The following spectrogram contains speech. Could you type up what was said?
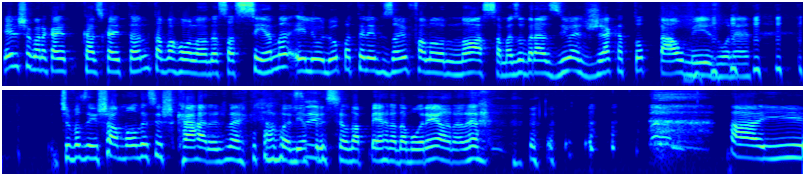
Ele chegou na casa Caetano, estava rolando essa cena, ele olhou para a televisão e falou: Nossa, mas o Brasil é jeca total mesmo, né? tipo assim, chamando esses caras, né, que estavam ali Sim. apreciando a perna da morena, né? aí.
